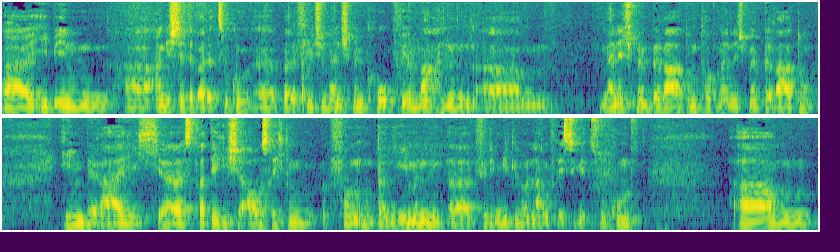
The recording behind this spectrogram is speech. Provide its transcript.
Äh, ich bin äh, Angestellter bei der, Zukunft, äh, bei der Future Management Group. Wir machen ähm, Managementberatung, Top-Management-Beratung im Bereich äh, strategische Ausrichtung von Unternehmen äh, für die mittel- und langfristige Zukunft. Ähm,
